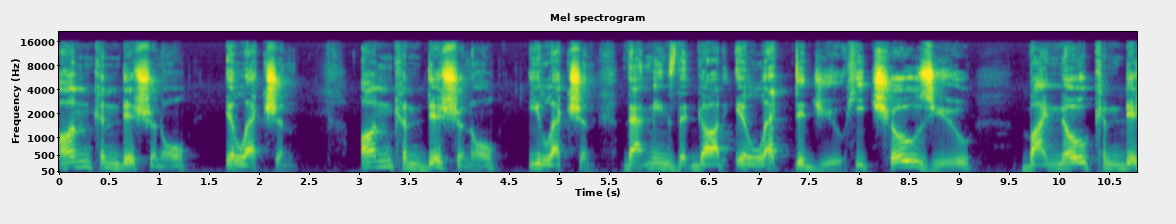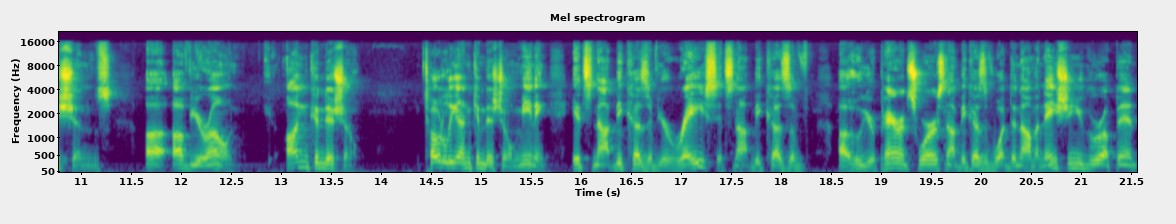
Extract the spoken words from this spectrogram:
unconditional election. Unconditional election. That means that God elected you, He chose you by no conditions uh, of your own. Unconditional. Totally unconditional, meaning it's not because of your race, it's not because of uh, who your parents were. It's not because of what denomination you grew up in,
